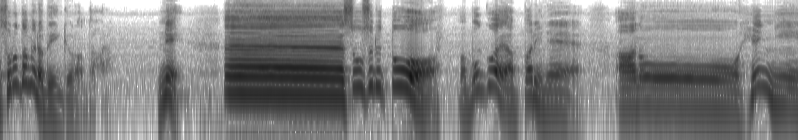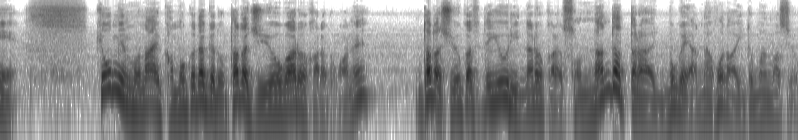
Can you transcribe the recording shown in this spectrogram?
そのための勉強なんだから。ねえー、そうすると、まあ、僕はやっぱりね、あのー、変に興味もない科目だけどただ需要があるからとかねただ就活で有利になるからそんなんだったら僕はやんない方がいいと思いますよ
